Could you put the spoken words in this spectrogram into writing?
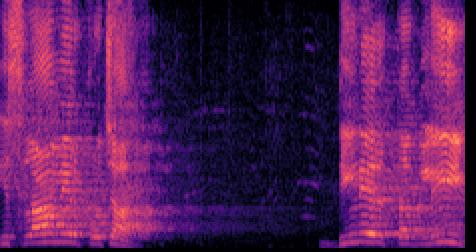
ইসলামের প্রচার, দিনের তবলিগ,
